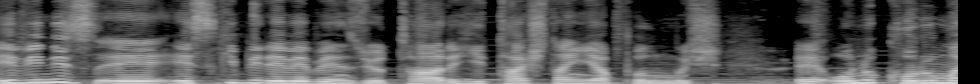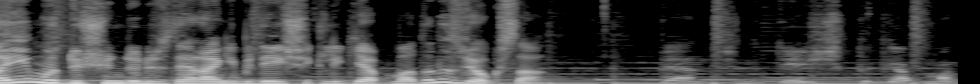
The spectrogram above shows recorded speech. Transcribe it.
Eviniz e, eski bir eve benziyor. Tarihi taştan yapılmış. E, onu korumayı mı düşündüğünüzde herhangi bir değişiklik yapmadınız yoksa? Ben şimdi değişiklik yapmak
